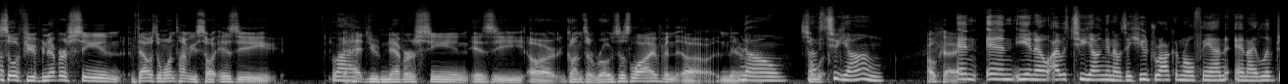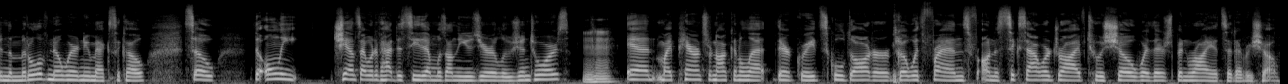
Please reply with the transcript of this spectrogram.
so if you've never seen, if that was the one time you saw Izzy, Live. had you never seen Izzy or Guns N' Roses live And uh, in their? No, So I was too young. okay. And and you know, I was too young and I was a huge rock and roll fan and I lived in the middle of nowhere, New Mexico. So the only chance I would have had to see them was on the Use Your Illusion tours. Mm-hmm. And my parents were not going to let their grade school daughter go with friends on a 6-hour drive to a show where there's been riots at every show.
